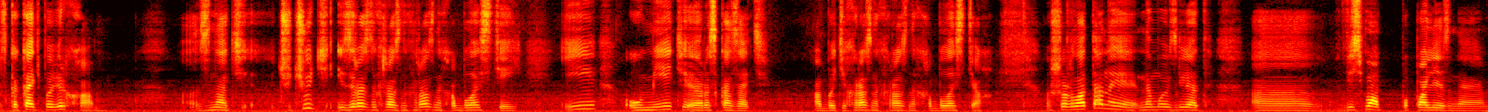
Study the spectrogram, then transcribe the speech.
скакать по верхам, знать чуть-чуть из разных-разных-разных областей и уметь рассказать об этих разных-разных областях. Шарлатаны, на мой взгляд, а, весьма полезная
